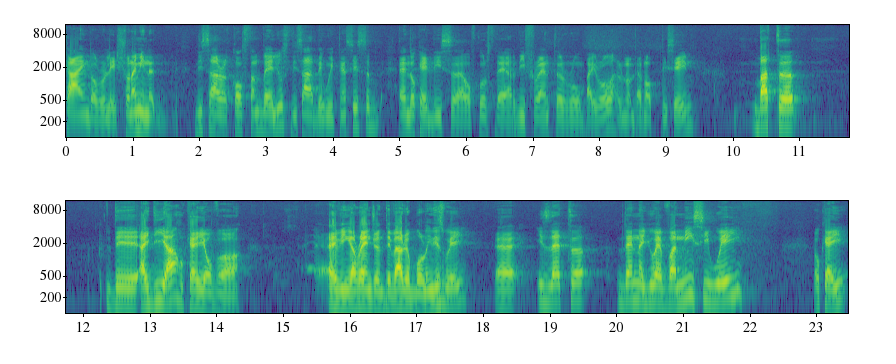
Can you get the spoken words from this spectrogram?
kind of relation. I mean, these are constant values. These are the witnesses. And OK, these, uh, of course, they are different uh, row by row. They're not the same. But uh, the idea, OK, of uh, having arranged the variable in this way uh, is that uh, then you have an easy way, OK,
